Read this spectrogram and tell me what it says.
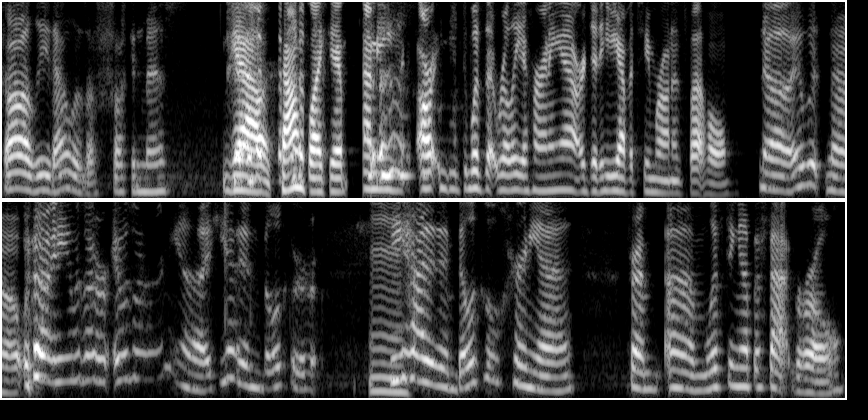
golly, that was a fucking mess. Yeah, it sounds like it. I mean, are, was it really a hernia, or did he have a tumor on his butthole? No, it was no. he was a it was a hernia. He had an umbilical. Mm. He had an umbilical hernia from um, lifting up a fat girl,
